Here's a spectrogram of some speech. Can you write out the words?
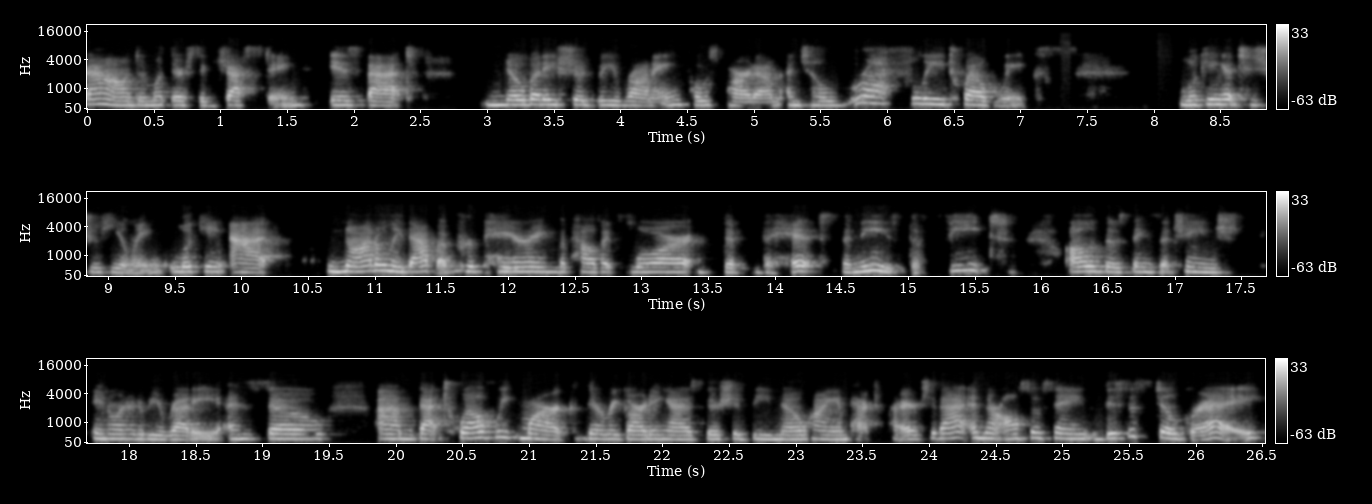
found and what they're suggesting is that nobody should be running postpartum until roughly 12 weeks looking at tissue healing looking at not only that but preparing the pelvic floor the, the hips the knees the feet all of those things that change in order to be ready. And so um, that 12 week mark, they're regarding as there should be no high impact prior to that. And they're also saying this is still gray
